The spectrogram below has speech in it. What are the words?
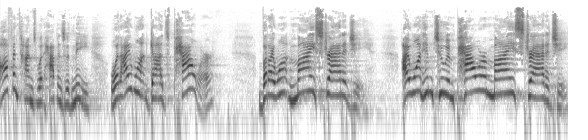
oftentimes what happens with me, what I want God's power, but I want my strategy. I want Him to empower my strategy.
